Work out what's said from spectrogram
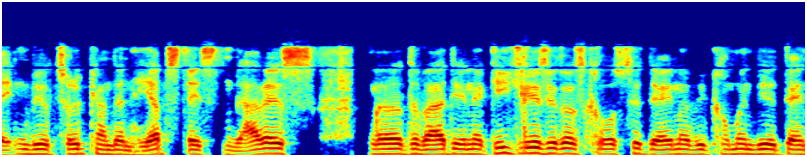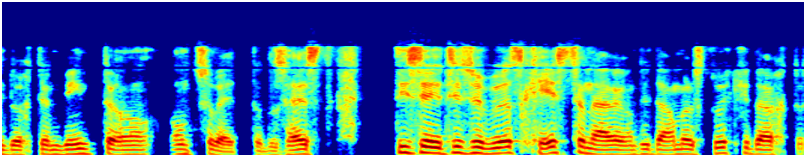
Denken wir zurück an den Herbst letzten Jahres. Äh, da war die Energiekrise das große Thema. Wie kommen wir denn durch den Winter und so weiter? Das heißt, diese, diese Worst-Case-Szenarien, die damals durchgedacht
